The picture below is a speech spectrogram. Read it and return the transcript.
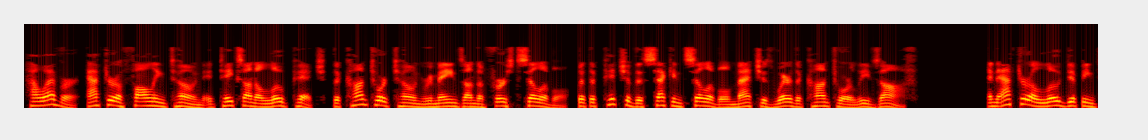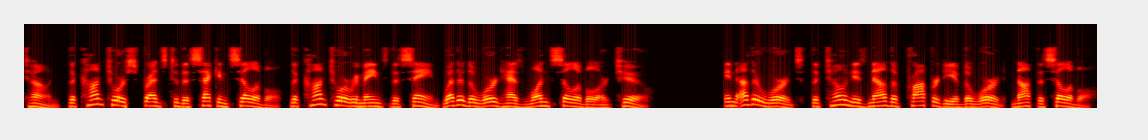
However, after a falling tone it takes on a low pitch, the contour tone remains on the first syllable, but the pitch of the second syllable matches where the contour leaves off. And after a low dipping tone, the contour spreads to the second syllable, the contour remains the same, whether the word has one syllable or two. In other words, the tone is now the property of the word, not the syllable.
